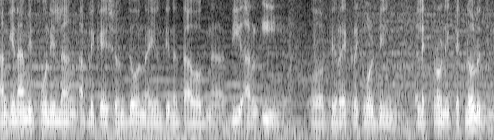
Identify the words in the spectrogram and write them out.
ang ginamit po nilang application doon ay yung tinatawag na DRE or Direct Recording Electronic Technology.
